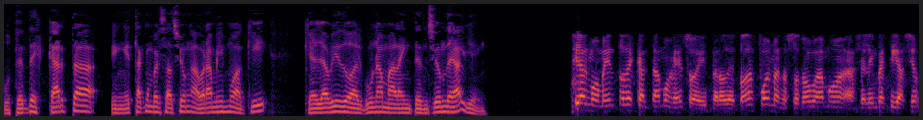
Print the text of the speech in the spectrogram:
usted descarta en esta conversación ahora mismo aquí que haya habido alguna mala intención de alguien. Sí, al momento descartamos eso, pero de todas formas nosotros vamos a hacer la investigación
